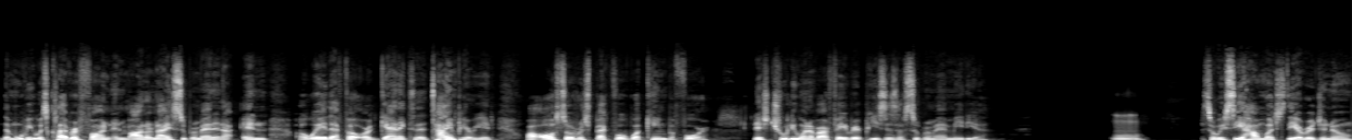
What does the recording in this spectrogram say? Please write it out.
The movie was clever, fun, and modernized Superman in a, in a way that felt organic to the time period, while also respectful of what came before. It is truly one of our favorite pieces of Superman media. Mm. So we see how much the original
